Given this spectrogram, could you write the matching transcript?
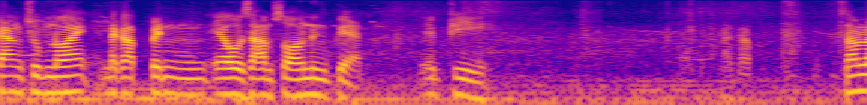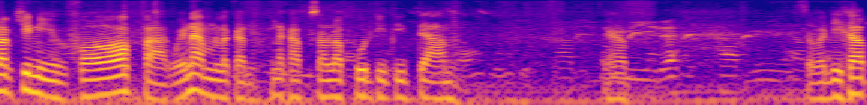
ยางชุมน้อยนะครับ เป็น L3218 SP นะครับสำหรับคลิปนี้ขอฝากไว้นำแล้วกันนะครับสำหรับผู้ติดตามนะครับ สวัสดีครับ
